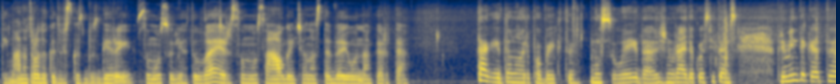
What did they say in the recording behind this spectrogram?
tai man atrodo kad viskas bus gerai su mūsų lietuva ir su mūsų augančia nuostabia jauna karta ta gaida noriu pabaigti mūsų laidą žinių radijo klausytojams. Priminti, kad e,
